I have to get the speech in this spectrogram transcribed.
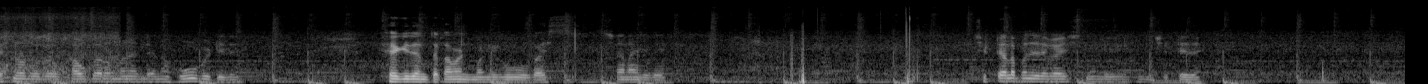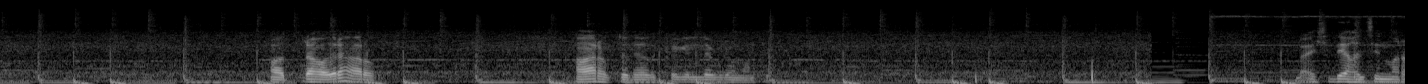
ಎಷ್ಟು ನೋಡ್ಬೋದು ಸಾವುಕಾರ ಮನೆಯಲ್ಲೇನೋ ಹೂವು ಬಿಟ್ಟಿದೆ. ಹೇಗಿದೆ ಅಂತ ಕಮೆಂಟ್ ಮಾಡಿ ಹೂವು ಗಾಯ್ಸ್ ಚೆನ್ನಾಗಿದೆ. ಚಿಟ್ಟೆ ಎಲ್ಲ ಬಂದಿದೆ ಗಾಯ್ಸ್ ನೋಡಿ ಚಿಟ್ಟಿದೆ ಚಿಟ್ಟೆ ಇದೆ. ಹತ್ರ ಹೋದರೆ ಹಾರು ಹಾರು ಹೋಗ್ತದೆ ಅದಕ್ಕಾಗಿ ಇಲ್ಲೇ ವಿಡಿಯೋ ಮಾಡ್ತೀವಿ ಗಾಯ್ಸ್ ಇದೆ ಹಲಸಿನ ಮರ.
